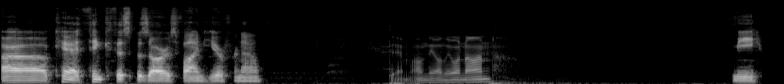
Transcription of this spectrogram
Uh, okay, I think this bazaar is fine here for now. Damn, I'm the only one on. Me.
